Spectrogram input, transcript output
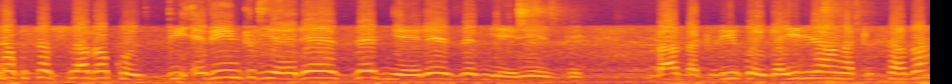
nakusasula bakozi. Ebintu byereeze byereeze byereeze baba tuli kwegayirira nga tusaba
